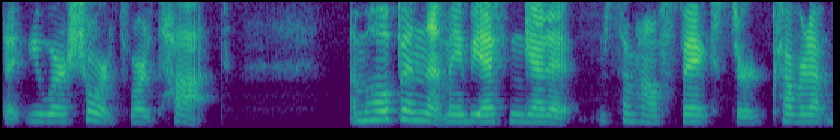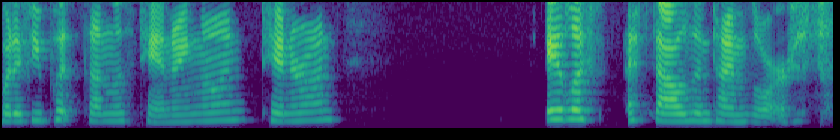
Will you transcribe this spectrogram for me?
that you wear shorts where it's hot. I'm hoping that maybe I can get it somehow fixed or covered up. But if you put sunless tanning on, tanner on, it looks a thousand times worse.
